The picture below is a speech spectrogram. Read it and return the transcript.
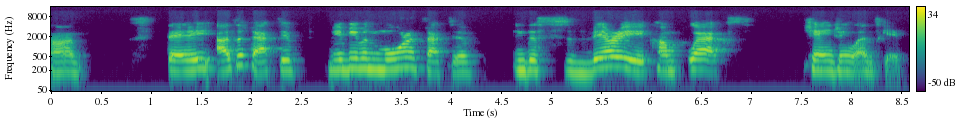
um, stay as effective maybe even more effective in this very complex changing landscape.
